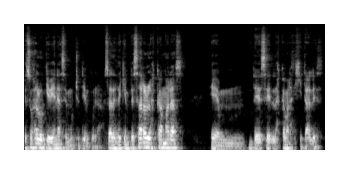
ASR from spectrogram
eso es algo que viene hace mucho tiempo ya. O sea, desde que empezaron las cámaras, em, de las cámaras digitales,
